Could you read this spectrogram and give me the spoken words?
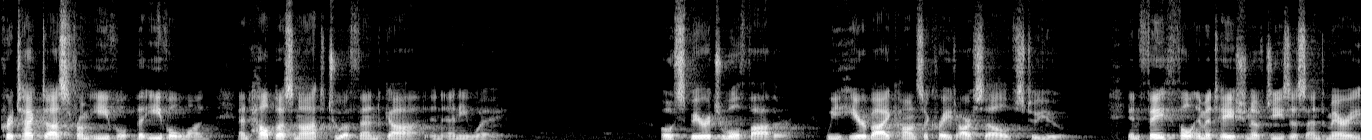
protect us from evil, the evil one, and help us not to offend God in any way. O spiritual Father, we hereby consecrate ourselves to you. In faithful imitation of Jesus and Mary,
